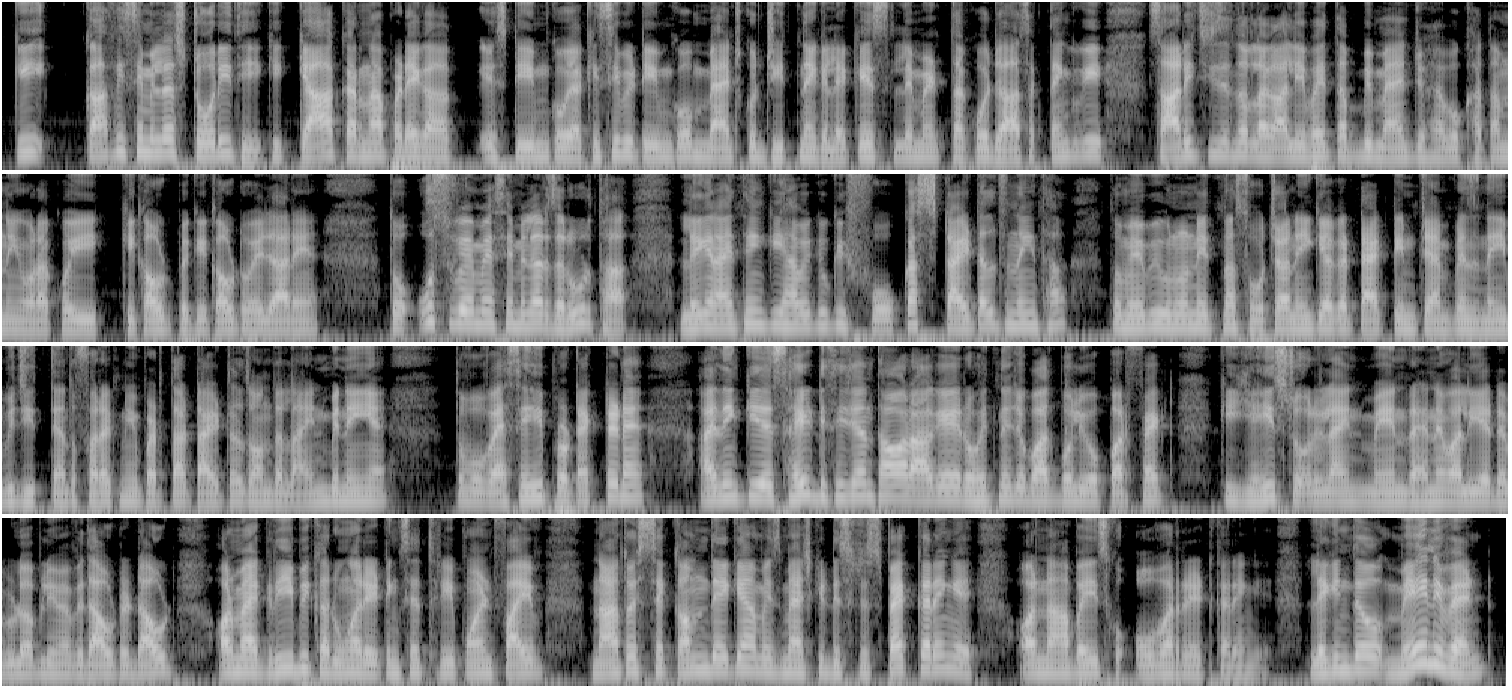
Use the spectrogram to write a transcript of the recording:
कि काफ़ी सिमिलर स्टोरी थी कि क्या करना पड़ेगा इस टीम को या किसी भी टीम को मैच को जीतने के लिए, किस लिमिट तक वो जा सकते हैं, क्योंकि सारी चीज़ें तो लगा ली भाई, तब भी मैच जो है वो ख़त्म नहीं हो रहा, कोई किकआउट पे किकआउट हुए जा रहे हैं। तो उस वे में सिमिलर ज़रूर था, लेकिन आई थिंक यहाँ पे क्योंकि फोकस टाइटल्स नहीं था तो मे बी उन्होंने इतना सोचा नहीं कि अगर टैग टीम चैंपियंस नहीं भी जीतते हैं तो फ़र्क नहीं पड़ता टाइटल्स ऑन द लाइन भी नहीं है तो वो वैसे ही प्रोटेक्टेड हैं। आई थिंक ये सही डिसीज़न था और आगे रोहित ने जो बात बोली वो परफेक्ट कि यही स्टोरी लाइन मेन रहने वाली है डब्ल्यू डब्ल्यू में विदाउट अ डाउट और मैं एग्री भी करूँगा रेटिंग से 3.5 ना तो इससे कम दे के हम इस मैच की डिसरिस्पेक्ट करेंगे और ना भाई इसको ओवर रेट करेंगे। लेकिन जो main event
